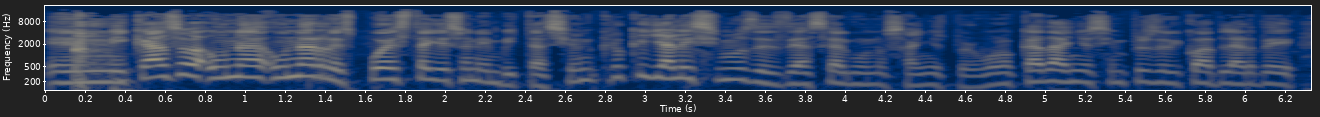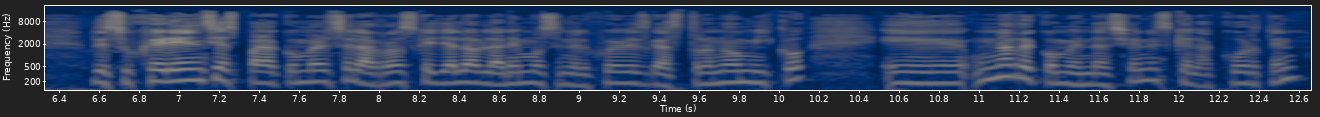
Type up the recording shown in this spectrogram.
en mi caso, una, una respuesta y es una invitación. Creo que ya la hicimos desde hace algunos años, pero bueno, cada año siempre es rico hablar de, de sugerencias para comerse el arroz, que ya lo hablaremos en el jueves gastronómico. Eh, una recomendación es que la corten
